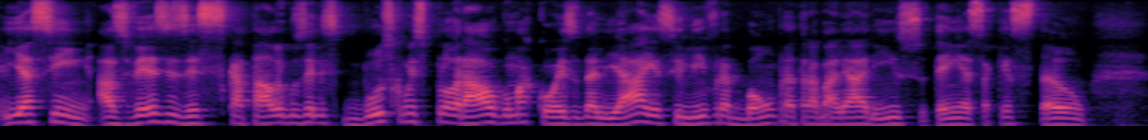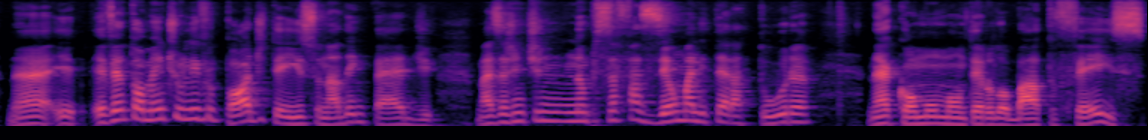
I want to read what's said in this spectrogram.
E assim, às vezes esses catálogos eles buscam explorar alguma coisa dali. Ah, esse livro é bom para trabalhar isso, tem essa questão. Né? E, eventualmente o livro pode ter isso, nada impede, mas a gente não precisa fazer uma literatura né, como o Monteiro Lobato fez.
